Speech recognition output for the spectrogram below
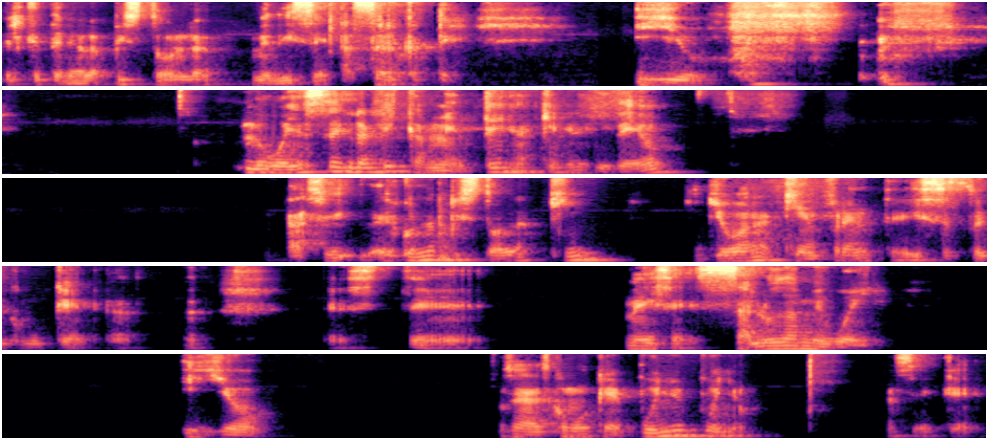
el que tenía la pistola me dice, acércate. Y yo, lo voy a hacer gráficamente aquí en el video. Así, él con la pistola aquí, yo aquí enfrente, y se estoy como que, este, me dice, salúdame, güey. Y yo, o sea, es como que puño y puño. Así que,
